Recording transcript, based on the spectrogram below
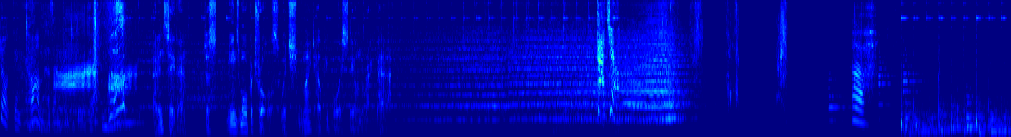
don't think Tom has anything to do with it. I didn't say that. Just means more patrols, which might help you boys stay on the right path. Gotcha! Ah,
